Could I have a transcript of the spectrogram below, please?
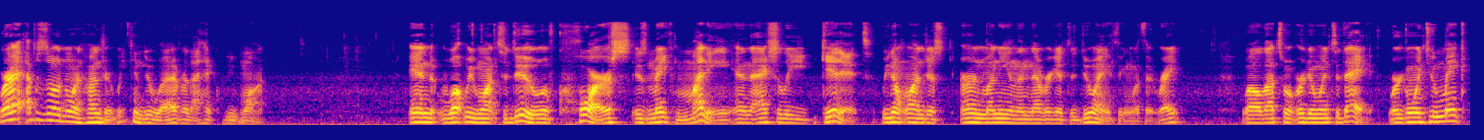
We're at episode 100. We can do whatever the heck we want. And what we want to do, of course, is make money and actually get it. We don't want to just earn money and then never get to do anything with it, right? Well, that's what we're doing today. We're going to make,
